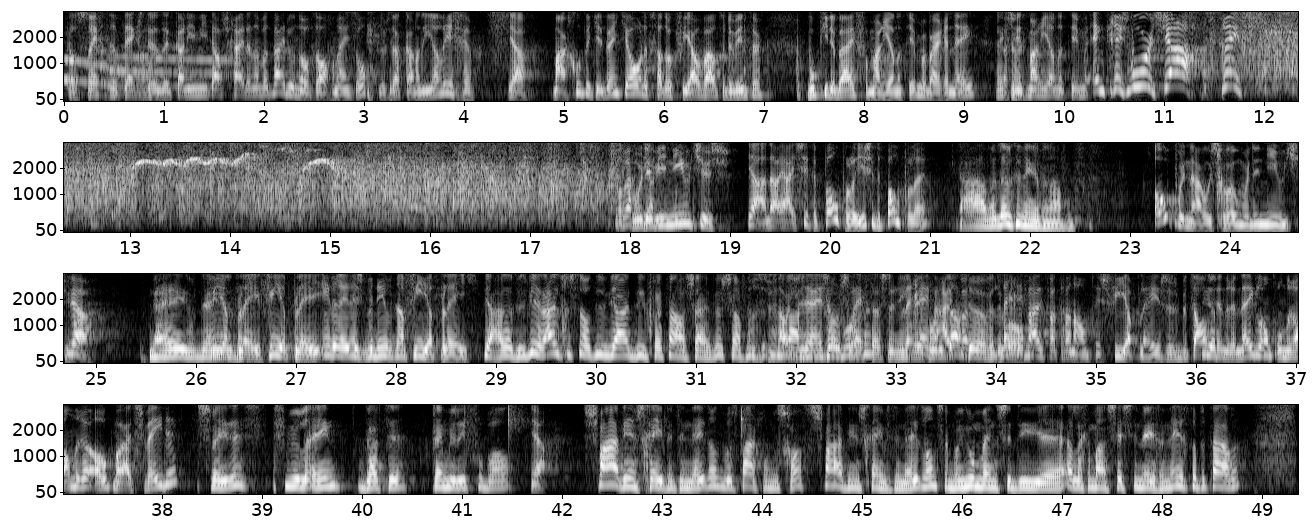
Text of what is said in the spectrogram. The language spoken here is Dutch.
veel slechtere teksten dat kan hij niet afscheiden dan wat wij doen over het algemeen, toch? Dus daar kan er niet aan liggen. Ja, maar goed dat je er bent, Johan. Het gaat ook voor jou, Wouter de Winter. Boekje erbij van Marianne Timmer bij René. Daar zit Marianne Timmer. En Chris Woerts, ja! Chris! Wat worden weer nieuwtjes? Ja, nou ja, hij zit te popelen. Je zit te popelen, hè? Ja, wat leuke dingen vanavond. Open nou eens gewoon met een nieuwtje. Ja. Nee, nee dat Viaplay, is, Viaplay. Iedereen is benieuwd naar Viaplay. ja, dat is weer uitgesteld in ja, die kwartaalcijfers. Af- Nou, ze zijn zo slecht dat ze er niet Leg meer even, voor de uit dag wat, durven te leg even komen. uit wat er aan de hand is. Viaplay is dus een betaalzender in Nederland, onder andere ook, maar uit Zweden. Zweden, Formule 1, darten, Premier League voetbal. Ja. Zwaar winstgevend in Nederland, wordt vaak onderschat. Zwaar winstgevend in Nederland. Er zijn een miljoen mensen die eh, elke maand 16,99 betalen.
